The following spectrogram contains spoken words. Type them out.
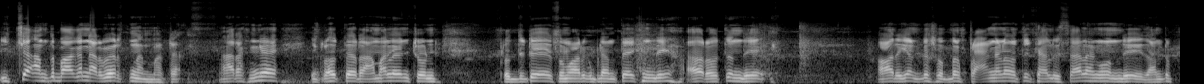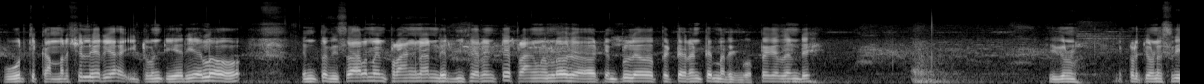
ఇచ్చ అంత బాగా నెరవేరుతుంది అనమాట ఆ రకంగా ఇక్కడ వస్తే రామాలయం చూడండి. పొద్దుటే సుమారు ఇప్పుడు ఎంత వేసింది ఆరు అవుతుంది. ఆరు గంటల శుభ్రం. ప్రాంగణం అయితే చాలా విశాలంగా ఉంది. ఇదంతా పూర్తి కమర్షియల్ ఏరియా ఇటువంటి ఏరియాలో ఇంత విశాలమైన ప్రాంగణాన్ని నిర్మించారంటే ప్రాంగణంలో టెంపుల్ పెట్టారంటే మరి గొప్పే కదండి. ఇది ఇక్కడ చూడండి శ్రీ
